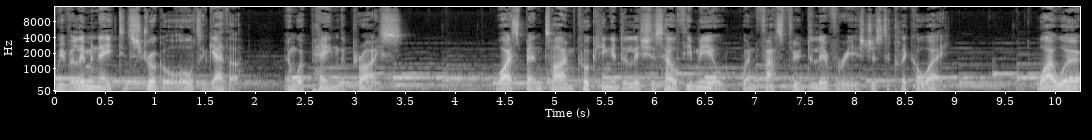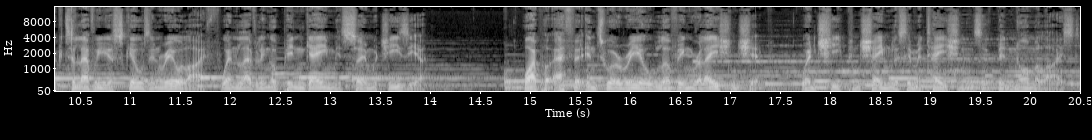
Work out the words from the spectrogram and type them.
we've eliminated struggle altogether, and we're paying the price. Why spend time cooking a delicious healthy meal when fast food delivery is just a click away? Why work to level your skills in real life when leveling up in game is so much easier? Why put effort into a real, loving relationship when cheap and shameless imitations have been normalised?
